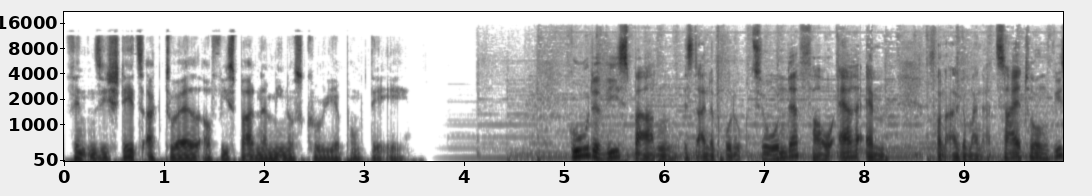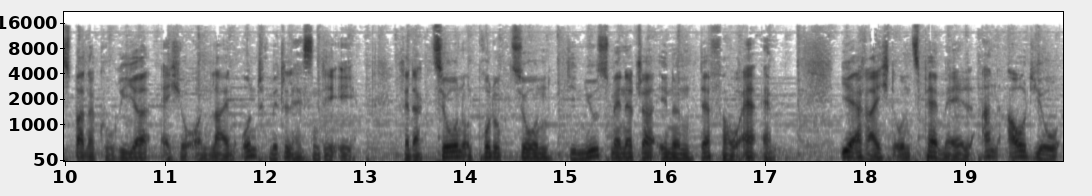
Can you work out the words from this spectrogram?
finden Sie stets aktuell auf wiesbadener-kurier.de. Gude Wiesbaden ist eine Produktion der VRM von Allgemeiner Zeitung, Wiesbadener Kurier, Echo Online und Mittelhessen.de. Redaktion und Produktion die NewsmanagerInnen der VRM. Ihr erreicht uns per Mail an audio.vrm.de.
